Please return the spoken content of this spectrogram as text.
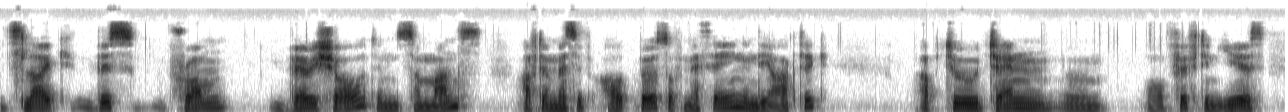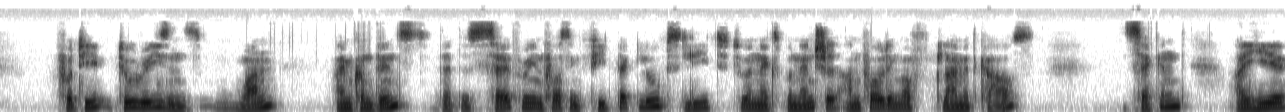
It's like this from very short in some months after a massive outburst of methane in the Arctic, up to 10 um, or 15 years for two reasons. One, I'm convinced that the self-reinforcing feedback loops lead to an exponential unfolding of climate chaos. Second, I hear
